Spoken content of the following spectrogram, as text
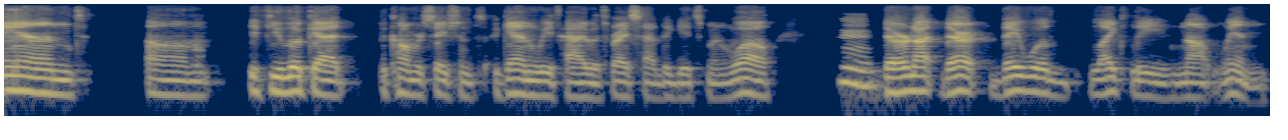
And um, if you look at the conversations again we've had with Rice Hadley Gates Manuel, Hmm. They're not there. They would likely not win.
